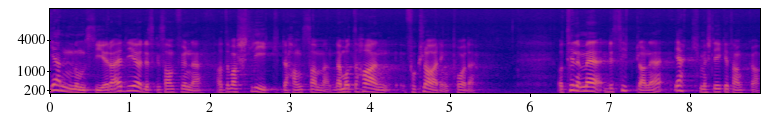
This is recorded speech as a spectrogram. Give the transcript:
gjennomsyra i det jødiske samfunnet. At det var slik det hang sammen. De måtte ha en forklaring på det. Og Til og med disiplene gikk med slike tanker.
